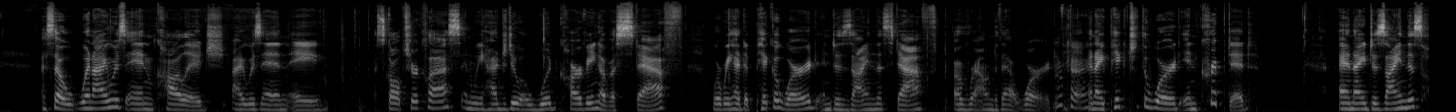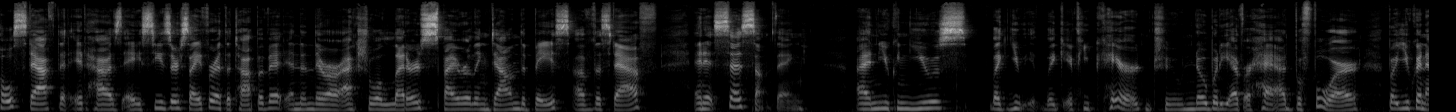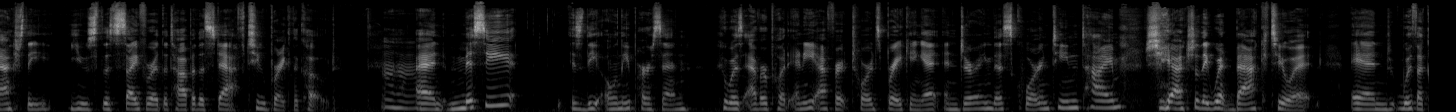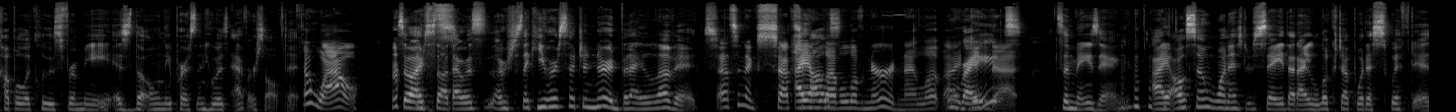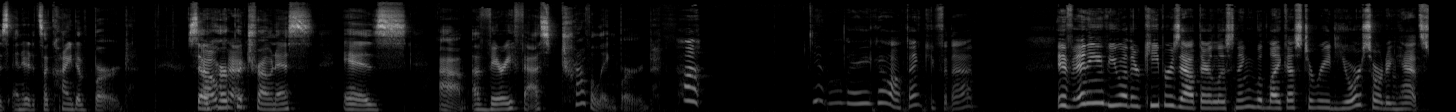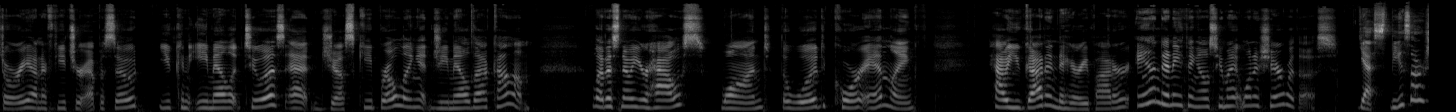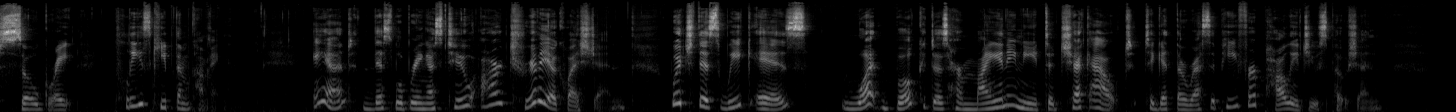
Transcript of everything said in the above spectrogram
So, when I was in college, I was in a sculpture class and we had to do a wood carving of a staff where we had to pick a word and design the staff around that word. Okay. And I picked the word encrypted and I designed this whole staff that it has a Caesar cipher at the top of it, and then there are actual letters spiraling down the base of the staff, and it says something. And you can use like you like if you cared to, nobody ever had before, but you can actually use the cipher at the top of the staff to break the code. Mm-hmm. And Missy is the only person who has ever put any effort towards breaking it. And during this quarantine time, she actually went back to it. And with a couple of clues from me, is the only person who has ever solved it. Oh, wow. So I just thought that was, I was just like, you are such a nerd, but I love it. That's an exceptional als- level of nerd, and I love, I right? that. It's amazing. I also wanted to say that I looked up what a swift is, and it's a kind of bird. So her Okay. Patronus is um, a very fast traveling bird. Huh. Yeah, well, there you go. Thank you for that. If any of you other keepers out there listening would like us to read your sorting hat story on a future episode, you can email it to us at justkeeprolling at gmail.com. Let us know your house, wand, the wood, core, and length, how you got into Harry Potter, and anything else you might want to share with us. Yes, these are so great. Please keep them coming. And this will bring us to our trivia question, which this week is What book does Hermione need to check out to get the recipe for Polyjuice Potion?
